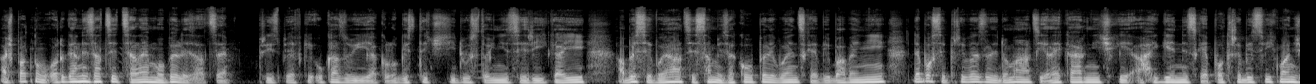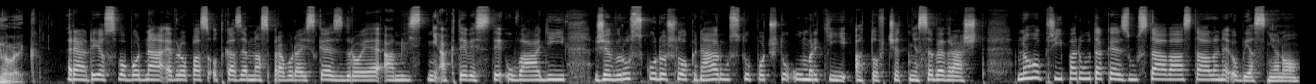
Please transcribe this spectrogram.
a špatnou organizaci celé mobilizace. Příspěvky ukazují, jak logističtí důstojníci říkají, aby si vojáci sami zakoupili vojenské vybavení nebo si přivezli domácí lékárničky a hygienické potřeby svých manželek. Rádio Svobodná Evropa s odkazem na spravodajské zdroje a místní aktivisty uvádí, že v Rusku došlo k nárůstu počtu úmrtí, a to včetně sebevražd. Mnoho případů také zůstává stále neobjasněno.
